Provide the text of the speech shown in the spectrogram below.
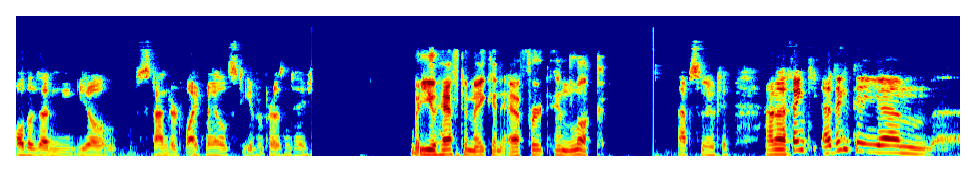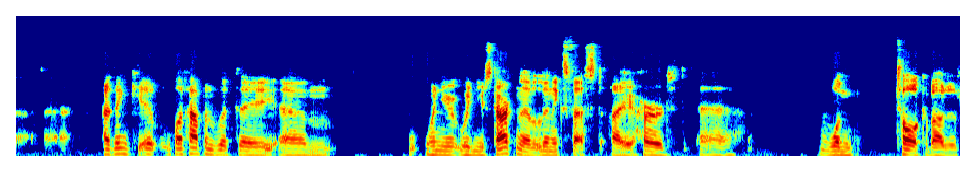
other than you know standard white males to give a presentation. But you have to make an effort and look. Absolutely, and I think I think the um, uh, I think what happened with the um, when you're when you're starting a Linux Fest, I heard uh, one talk about it.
